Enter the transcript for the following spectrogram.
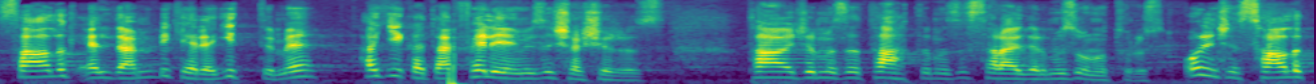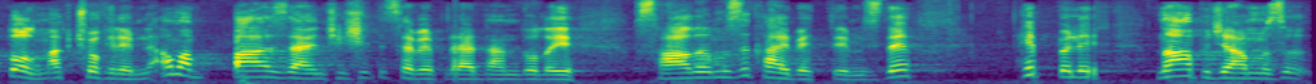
Sağlık elden bir kere gitti mi hakikaten feleğimizi şaşırırız. Tacımızı, tahtımızı, saraylarımızı unuturuz. Onun için sağlıklı olmak çok önemli ama bazen çeşitli sebeplerden dolayı sağlığımızı kaybettiğimizde hep böyle ne yapacağımızı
